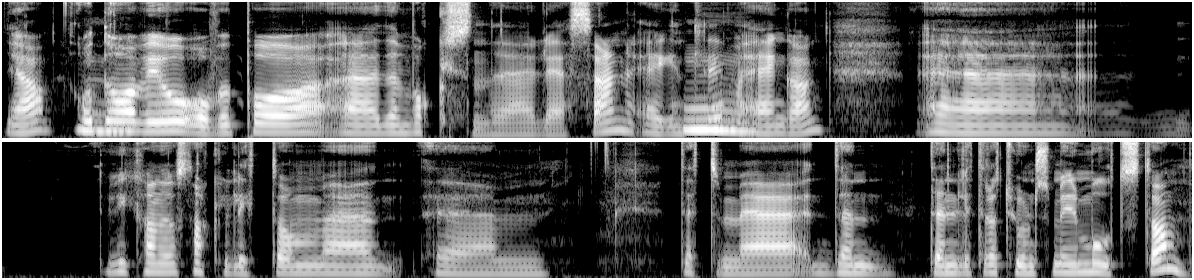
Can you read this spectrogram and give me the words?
Ja, og da er vi jo over på eh, den voksne leseren, egentlig, Mm. med en gang. Eh, vi kan jo snakke litt om eh, dette med den, den litteraturen som gir motstand.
